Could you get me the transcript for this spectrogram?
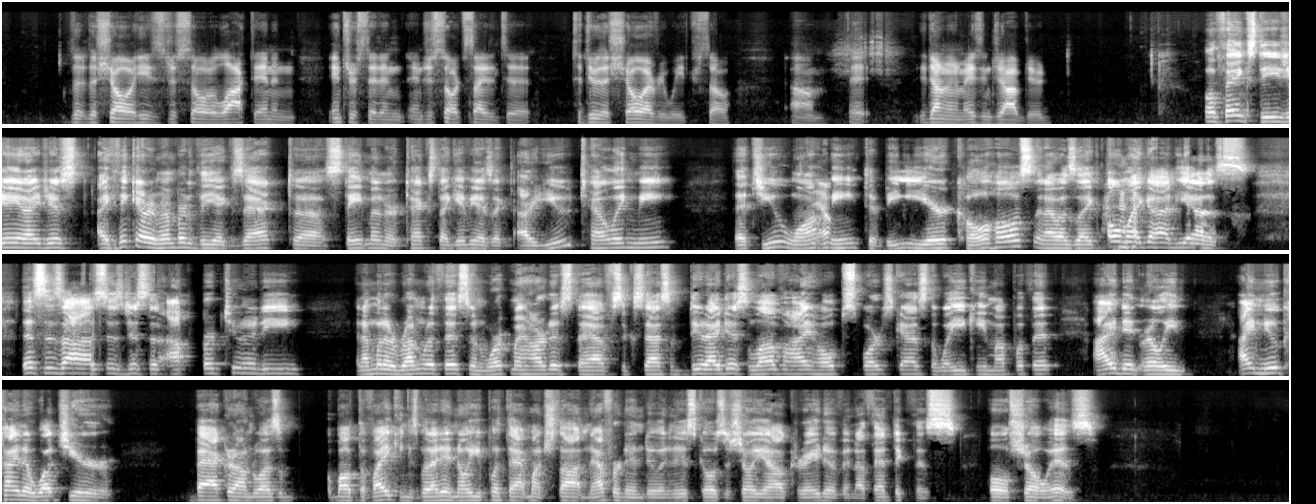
the, the show. He's just so locked in and interested and, and just so excited to to do the show every week. So, um, it, you've done an amazing job, dude. Well, thanks, DJ. And I just, I think I remember the exact uh, statement or text I give you. I was like, "Are you telling me that you want yep. me to be your co-host?" And I was like, "Oh my god, yes! This is uh, this is just an opportunity." And I'm going to run with this and work my hardest to have success. Dude, I just love High Hope Sportscast, the way you came up with it. I didn't really, I knew kind of what your background was about the Vikings, but I didn't know you put that much thought and effort into it. It just goes to show you how creative and authentic this whole show is.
